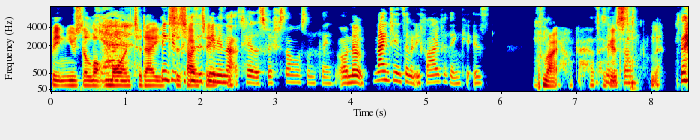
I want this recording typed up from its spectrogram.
being used a lot Yeah. more in today's I think it's society. because it's been in that Taylor Swift song or something. Or no, 1975, I think it is. Right. Okay. I think in it's. yeah.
